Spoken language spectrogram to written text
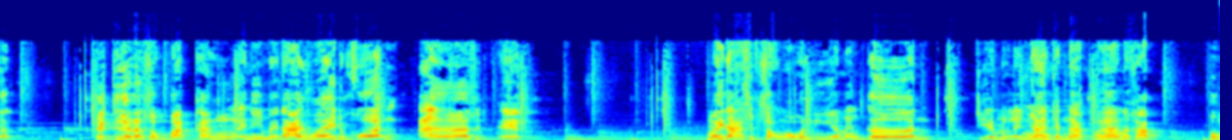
ต่จะเกลือทั้งสมบัติทั้งไอ้นี่ไม่ได้เว้ยทุกคน เออสิบเอ็ดไม่ได้12ว่าวันนี้แม่งเกิน GM แม่งเล่นงานกันหนักมากนะครับ ผม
